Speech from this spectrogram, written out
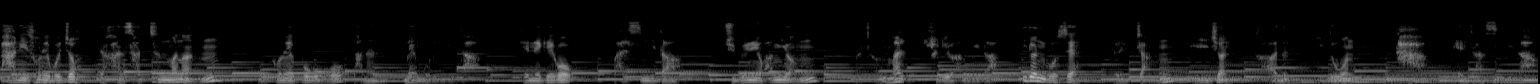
많이 손해보죠. 약 한 4천만 원 손해보고 파는 매물입니다. 대내계곡 맞습니다. 주변의 환경 정말 수려합니다. 이런 곳에 별장, 펜션, 가든, 기도원 다 괜찮습니다.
